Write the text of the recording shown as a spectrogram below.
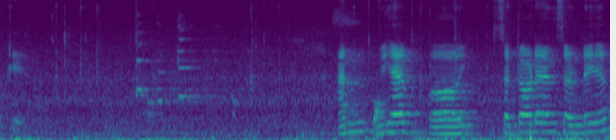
Okay. And we have uh, Saturday and Sunday here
